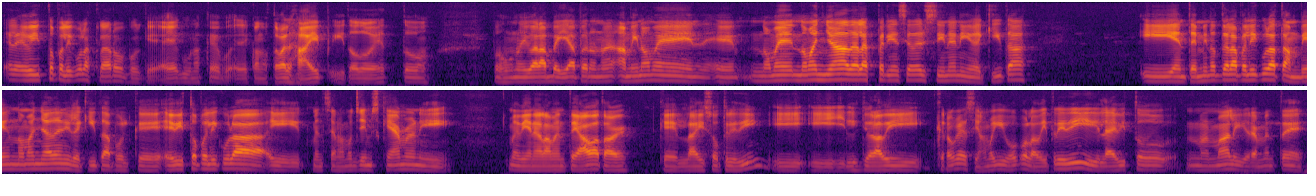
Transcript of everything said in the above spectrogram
he visto películas, claro, porque hay algunas que pues, cuando estaba el hype y todo esto, pues uno iba a las veía, pero no, a mí no me, eh, no me no me añade la experiencia del cine ni le quita. Y en términos de la película también no me añade ni le quita, porque he visto películas y mencionamos James Cameron y me viene a la mente Avatar, que la hizo 3D y, y yo la vi, creo que si no me equivoco, la vi 3D y la he visto normal y realmente,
